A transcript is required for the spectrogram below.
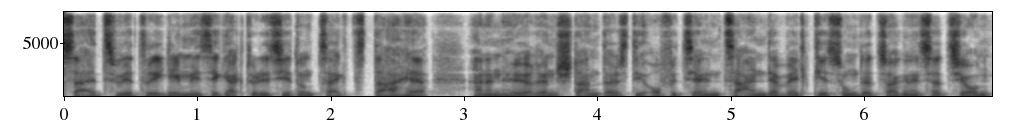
Website wird regelmäßig aktualisiert und zeigt daher einen höheren Stand als die offiziellen Zahlen der Weltgesundheitsorganisation.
